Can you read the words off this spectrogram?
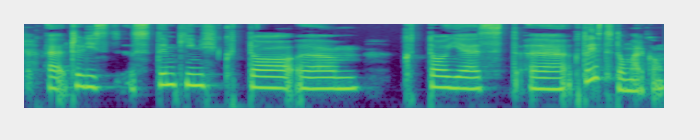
tak. E, czyli z, z, tym kimś, kto, um, kto jest, e, kto jest tą marką.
